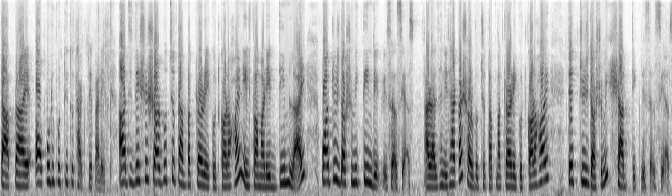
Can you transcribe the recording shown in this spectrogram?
তা প্রায় অপরিবর্তিত থাকতে পারে। আজ দেশের সর্বোচ্চ তাপমাত্রা রেকর্ড করা হয় নীলফামারীর ডিমলায় পঁয়ত্রিশ দশমিক তিন ডিগ্রি সেলসিয়াস। আর রাজধানী ঢাকার সর্বোচ্চ তাপমাত্রা রেকর্ড করা হয় তেত্রিশ দশমিক সাত ডিগ্রি সেলসিয়াস।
